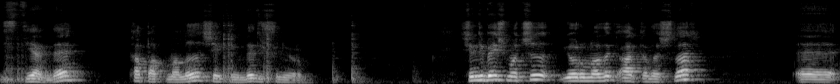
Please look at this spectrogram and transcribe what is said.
isteyen de kapatmalı şeklinde düşünüyorum. Şimdi 5 maçı yorumladık arkadaşlar. Ee,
